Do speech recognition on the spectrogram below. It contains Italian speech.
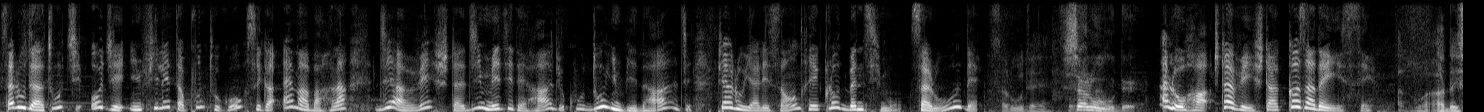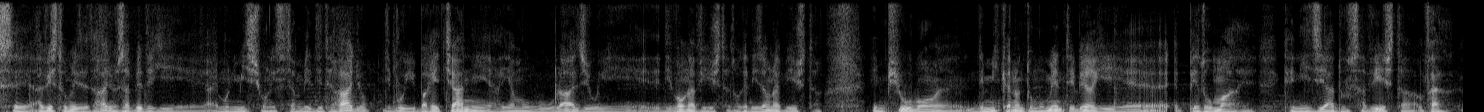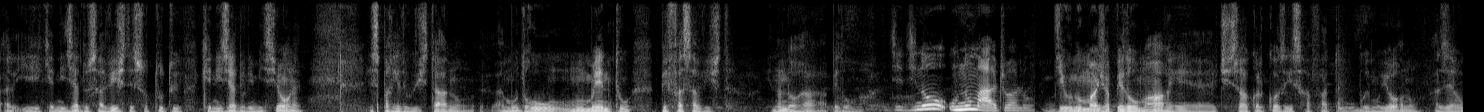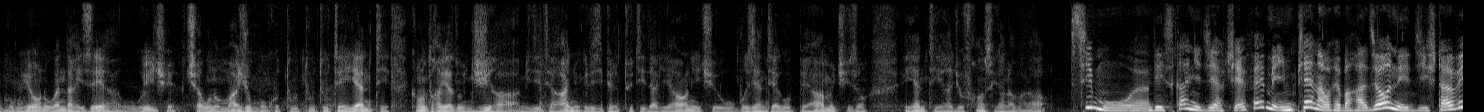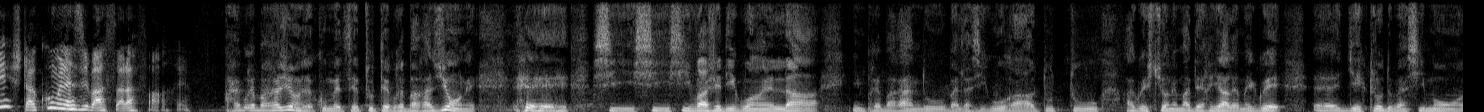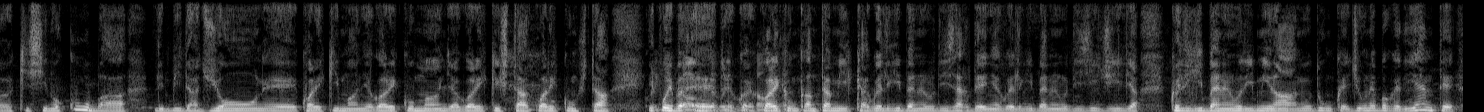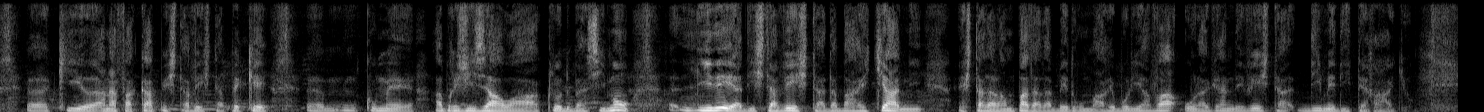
Salute a tutti, oggi in filetta.go si Emma Barla di Avesta di Mediterraneo con due invitati, Pierluigi Alessandri e Claude Ben Simon. Salute. Salute. Salute. Allora, sta Vesta, cosa da esse? Adesso ha visto Mediterraneo, sapete che abbiamo un'emissione che si chiama Mediterraneo, di cui parecchi anni abbiamo l'Azio e di una vista, di organizzare una vista. In più, bon, di mica un momento vero che eh, Pedro Mare che ha iniziato questa vista, enfin, che ha iniziato questa vista e soprattutto che ha iniziato l'emissione, è sparito quest'anno. Abbiamo trovato un momento per fare questa vista, in onore a Pedro di no un omaggio allora. Di un omaggio a Pedro Mare, eh, ci sarà qualcosa che sarà fatto il primo giorno, a zero il primo giorno, quando risera, oggi. C'è un omaggio con tu, tu, tutti gli enti che hanno lavorato in giro a Mediterraneo, che esistono tutti italiani, c'è il presidente ci sono gli enti di Radio France che hanno lavorato. Siamo eh, dei scagni di RCFM in piena preparazione di sta come la si passa a fare? La preparazione, come tutte le preparazioni, eh, si, si, si va di qua e là in preparando bella sicura tutta la questione materiale, ma qui eh, è Claude Ben Simon eh, che si occupa, l'invitazione, quale chi mangia, quale chi mangia, quale chi sta, quale chi sta, e poi eh, quale chi canta mica, quelli che vengono di Sardegna, quelli che vengono di Sicilia, quelli che vengono di Milano, dunque c'è un'epoca di gente eh, che hanno fatto capo questa festa, perché Um, come ha precisato Claude Ben Simon, l'idea di questa festa da parecchi anni è stata lampata da Pedro Mare, voleva una grande festa di Mediterraneo.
